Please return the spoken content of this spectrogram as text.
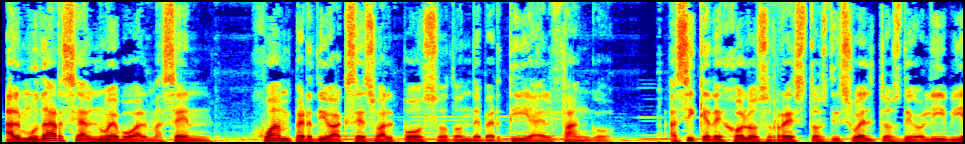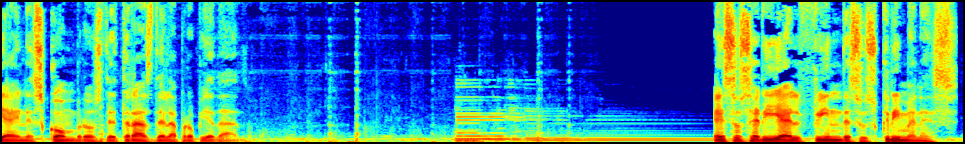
Al mudarse al nuevo almacén, Juan perdió acceso al pozo donde vertía el fango, así que dejó los restos disueltos de Olivia en escombros detrás de la propiedad. Eso sería el fin de sus crímenes.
